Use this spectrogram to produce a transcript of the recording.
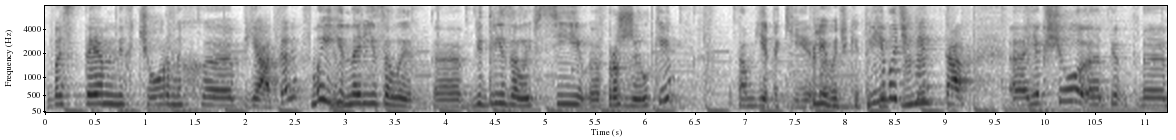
без темних чорних е, п'ятен. Ми її нарізали, е, відрізали всі прожилки. Там є такі Плівочки такі. плівочки, Мгм. так. Е, Якщо е, е,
